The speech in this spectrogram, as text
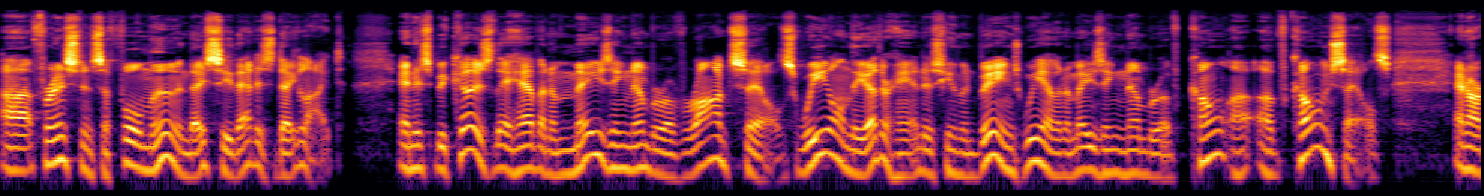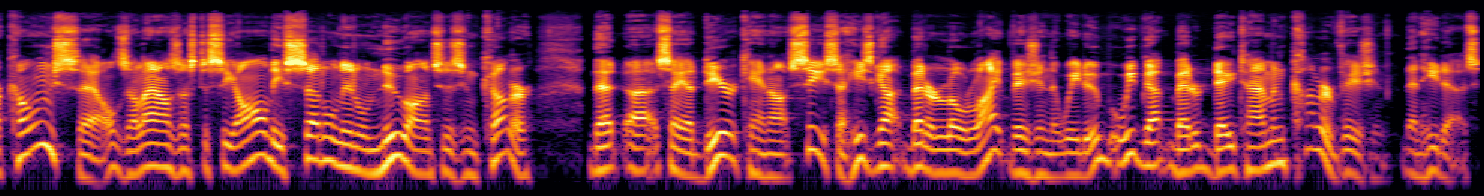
Uh, for instance, a full moon, they see that as daylight. And it's because they have an amazing number of rod cells. We, on the other hand, as human beings, we have an amazing number of cone, uh, of cone cells. And our cone cells allows us to see all these subtle little nuances in color that, uh, say, a deer cannot see. So he's got better low light vision than we do, but we've got better daytime and color vision than he does.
